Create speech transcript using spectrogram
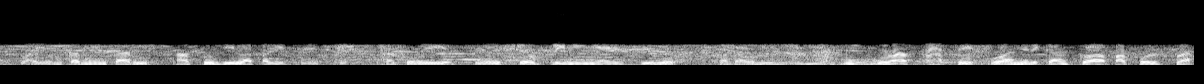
в своем комментарии осудила полицейских, которые все еще применяют силу подавлению мирных демонстраций у американского посольства,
